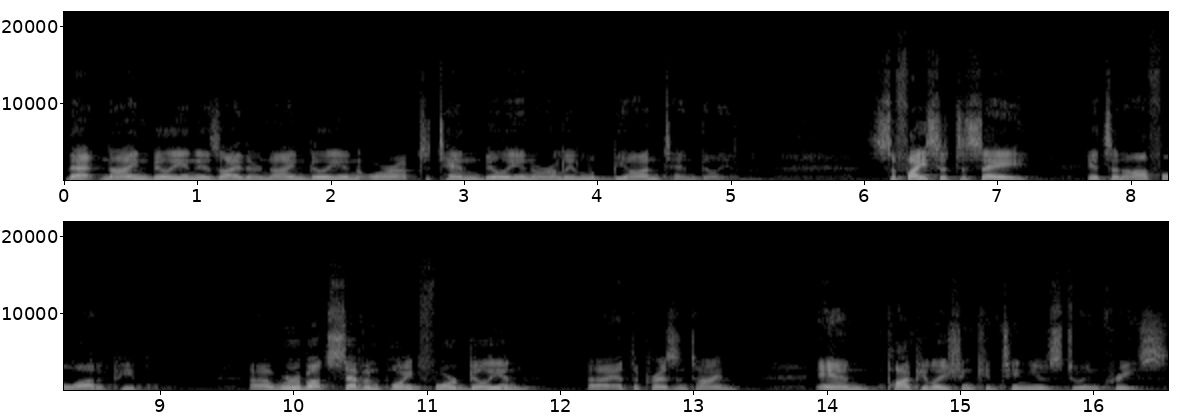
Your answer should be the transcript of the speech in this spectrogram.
that 9 billion is either 9 billion or up to 10 billion or a little beyond 10 billion. Suffice it to say, it's an awful lot of people. Uh, we're about 7.4 billion uh, at the present time and population continues to increase.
